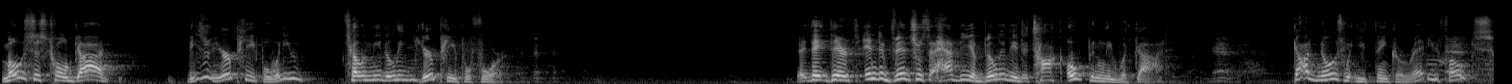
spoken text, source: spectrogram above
Moses told God, These are your people. What are you telling me to lead your people for? They, they're individuals that have the ability to talk openly with God. God knows what you think already, folks.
